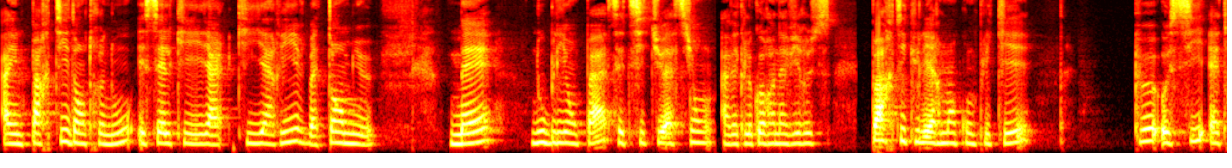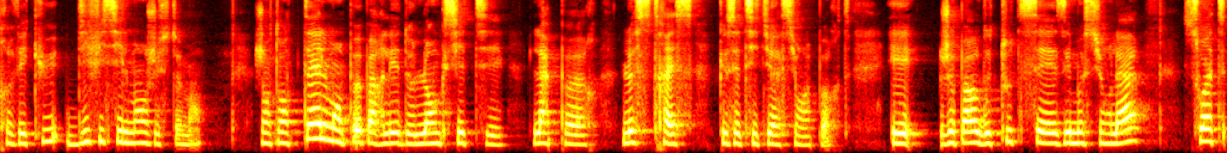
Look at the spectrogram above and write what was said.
à une partie d'entre nous et celle qui, y arrive, bah, tant mieux. Mais n'oublions pas cette situation avec le coronavirus particulièrement compliquée peut aussi être vécue difficilement justement. J'entends tellement peu parler de l'anxiété, la peur, le stress que cette situation apporte. Et je parle de toutes ces émotions-là, soit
